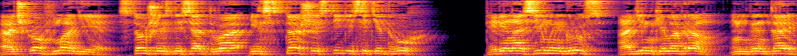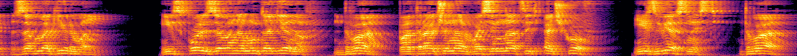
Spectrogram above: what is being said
Очков магии – 162 из 162. Переносимый груз – 1 килограмм. Инвентарь заблокирован. Использовано мутагенов – 2. Потрачено 18 очков. Известность – 2.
